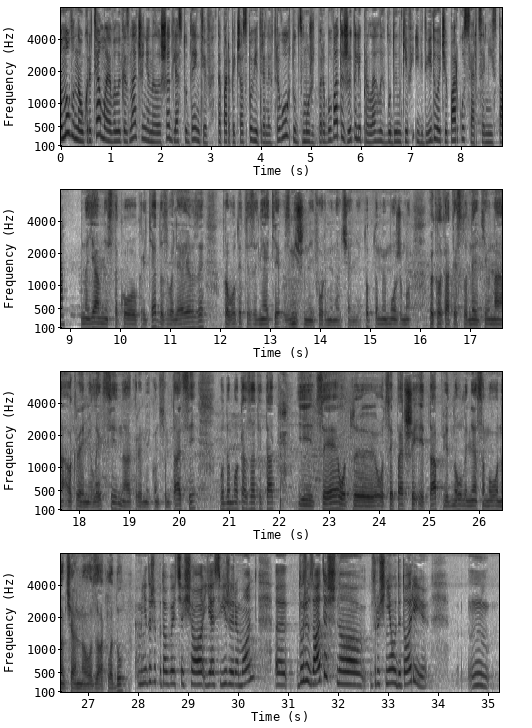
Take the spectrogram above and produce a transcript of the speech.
Оновлене укриття має велике значення не лише для студентів. Тепер під час повітряних тривог тут зможуть перебувати жителі прилеглих будинків і відвідувачі парку серце міста. Наявність такого укриття дозволяє вже проводити заняття в змішаній формі навчання. Тобто ми можемо викликати студентів на окремі лекції, на окремі консультації, будемо казати так. І це от, е, оце перший етап відновлення самого навчального закладу. Мені дуже подобається, що є свіжий ремонт, е, дуже затишно, зручні аудиторії.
